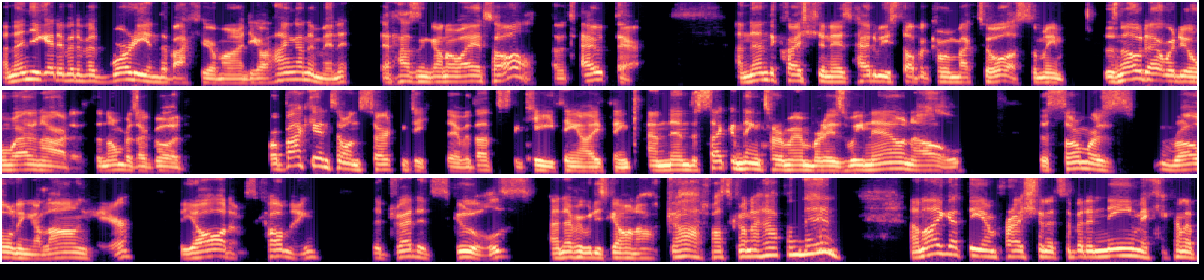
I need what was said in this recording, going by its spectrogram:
And then you get a bit of a worry in the back of your mind. You go hang on a minute it hasn't gone away at all it's out there. And then the question is how do we stop it coming back to us? I mean there's no doubt we're doing well in ireland. The numbers are good. We're back into uncertainty david. That's the key thing i think. And then the second thing to remember is we now know the summer's rolling along here. The autumn's coming the dreaded schools, and everybody's going, "Oh God, what's going to happen then?" And I get the impression it's a bit anemic. You're kind of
